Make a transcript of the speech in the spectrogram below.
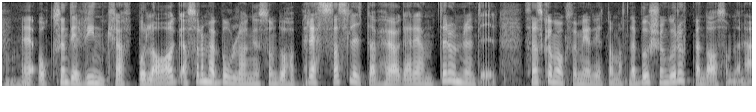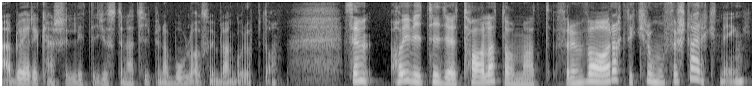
Mm. Eh, också en del vindkraftbolag, alltså de här bolagen som då har pressats lite av höga räntor under en tid. Sen ska man också vara medveten om att när börsen går upp en dag som den här, då är det kanske lite just den här typen av bolag som ibland går upp. Då. Sen har vi tidigare talat om att för en varaktig kronförstärkning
